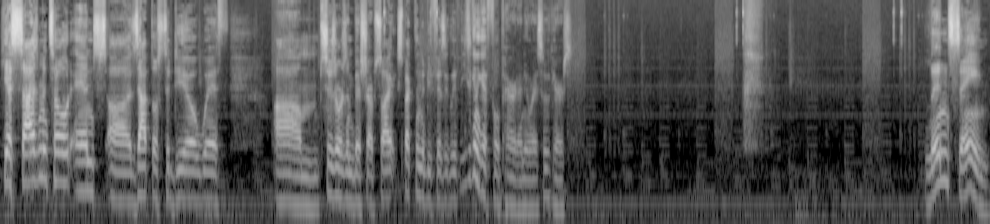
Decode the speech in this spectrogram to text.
he has Seismitoad and uh, Zapdos to deal with um, Scizors and Bisharp, so I expect him to be physically... He's gonna get full para anyway, so who cares? Linsanne.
